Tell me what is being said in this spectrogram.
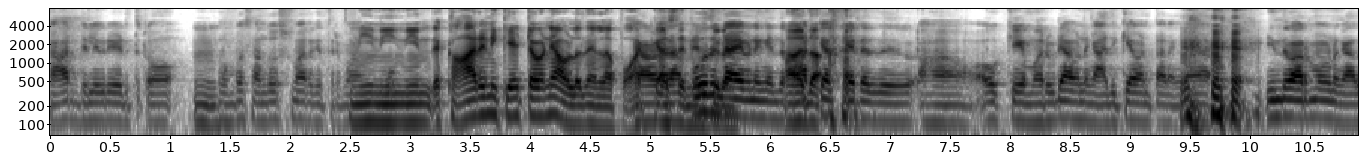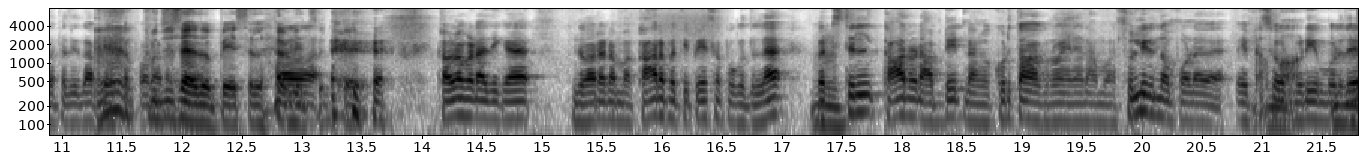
கார் டெலிவரி எடுத்துட்டோம். ரொம்ப சந்தோஷமா இருக்கு தெரியுமா? நீ நீ இந்த காரை நீ கேட்டவொடனே அவ்வளோதான் இல்லை பாட்காஸ்ட் போதுடா இவனுங்க இந்த பாட்காஸ்ட் கேட்டது. ஓகே மறுபடியும் அவனுங்க அதுக்கே வந்துட்டானுங்க. இந்த வாரமும் அவனுங்க அதை பத்தி தான் பேச போறோம் புதுசாக எதுவும் பேசல கவலைப்படாதீங்க. இந்த வாரம் நம்ம காரை பற்றி பேச போகுதில்ல. பட் ஸ்டில் காரோட அப்டேட் நாங்கள் கொடுத்தாகணும். ஏன்னா நம்ம சொல்லியிருந்தோம் போன எபிசோட் முடியும் பொழுது.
